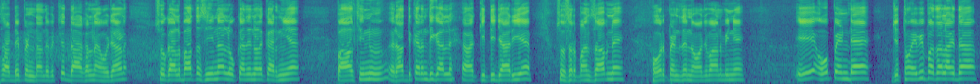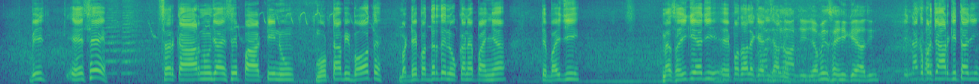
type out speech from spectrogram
ਸਾਡੇ ਪਿੰਡਾਂ ਦੇ ਵਿੱਚ ਦਾਖਲ ਨਾ ਹੋ ਜਾਣ। ਸੋ ਗੱਲਬਾਤ ਅਸੀਂ ਇਹਨਾਂ ਲੋਕਾਂ ਦੇ ਨਾਲ ਕਰਨੀ ਹੈ। ਪਾਲਿਸੀ ਨੂੰ ਰੱਦ ਕਰਨ ਦੀ ਗੱਲ ਕੀਤੀ ਜਾ ਰਹੀ ਹੈ। ਸੋ ਸਰਪੰਚ ਸਾਹਿਬ ਨੇ, ਹੋਰ ਪਿੰਡ ਦੇ ਨੌਜਵਾਨ ਵੀ ਨੇ। ਇਹ ਉਹ ਪਿੰਡ ਹੈ ਜਿੱਥੋਂ ਇਹ ਵੀ ਪਤਾ ਲੱਗਦਾ ਵੀ ਇਸੇ ਸਰਕਾਰ ਨੂੰ ਜਾਂ ਇਸੇ ਪਾਰਟੀ ਨੂੰ ਵੋਟਾਂ ਵੀ ਬਹੁਤ ਵੱਡੇ ਪੱਧਰ ਤੇ ਲੋਕਾਂ ਨੇ ਪਾਈਆਂ। ਤੇ ਬਾਈ ਜੀ ਮੈਂ ਸਹੀ ਕਿਹਾ ਜੀ? ਇਹ ਪਤਾ ਲੱਗਿਆ ਜੀ ਸਾਨੂੰ। ਹਾਂਜੀ ਜਮੀ ਸਹੀ ਕਿਹਾ ਜੀ। ਕਿੰਨਾ ਕੁ ਪ੍ਰਚਾਰ ਕੀਤਾ ਜੀ?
